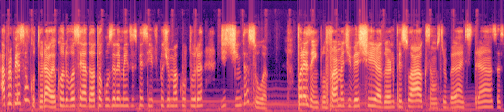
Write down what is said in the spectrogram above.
A apropriação cultural é quando você adota alguns elementos específicos de uma cultura distinta à sua. Por exemplo, forma de vestir, adorno pessoal, que são os turbantes, tranças,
